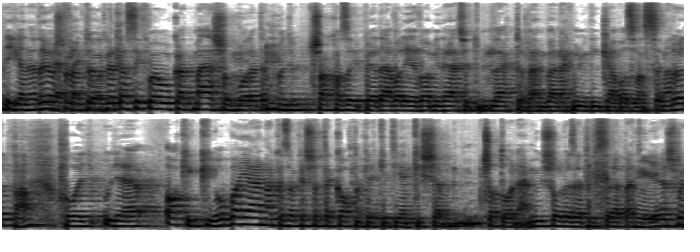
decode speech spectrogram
Igen, de nagyon sokan tönkre teszik magukat másokból, tehát mondjuk csak hazai példával élve, ami lehet, hogy legtöbb embernek mondjuk inkább az van szem előtt, Aha. hogy ugye akik jobban járnak, azok esetleg kapnak egy-két ilyen kisebb csatornán műsorvezető szerepet, vagy ilyesmi.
